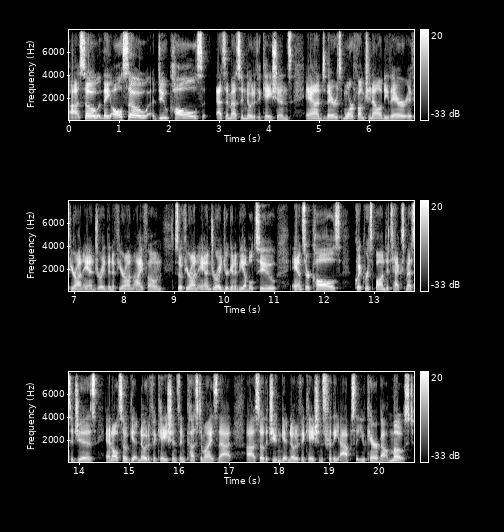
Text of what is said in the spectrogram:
Uh, so they also do calls SMS and notifications, and there's more functionality there if you're on Android than if you're on iPhone. So if you're on Android, you're going to be able to answer calls, quick respond to text messages, and also get notifications and customize that uh, so that you can get notifications for the apps that you care about most.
